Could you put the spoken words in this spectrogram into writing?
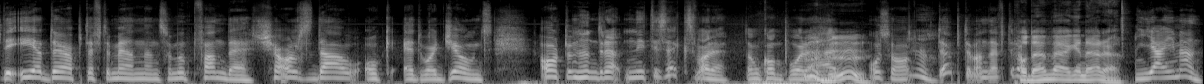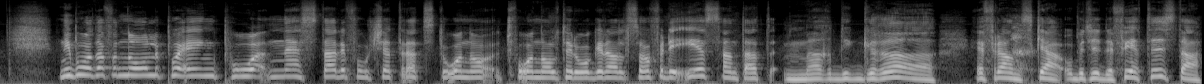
det är döpt efter männen som uppfann det, Charles Dow och Edward Jones. 1896 var det de kom på det här och så döpte man det efter På dem. den vägen är det. Jajamän. Ni båda får noll poäng på nästa. Det fortsätter att stå no- 2-0 till Roger alltså, för det är sant att Mardi Gras är franska och betyder fettisdag.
